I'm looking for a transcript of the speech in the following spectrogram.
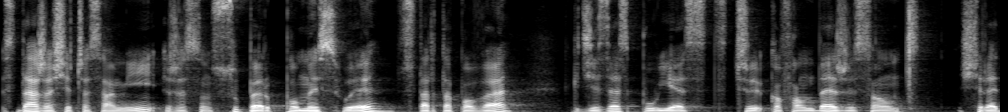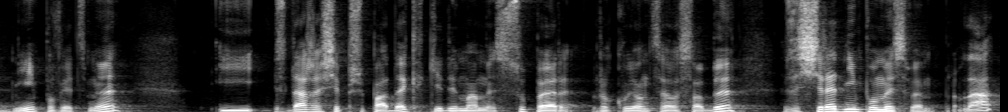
zdarza się czasami, że są super pomysły startupowe, gdzie zespół jest, czy cofounderzy są średni, powiedzmy, i zdarza się przypadek, kiedy mamy super rokujące osoby ze średnim pomysłem, prawda?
